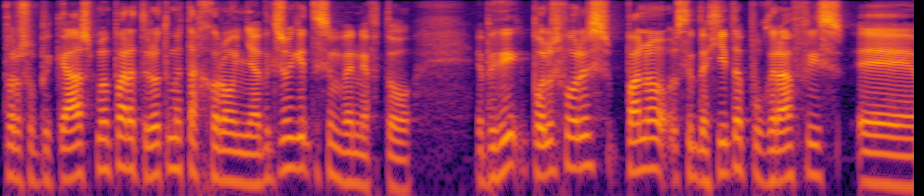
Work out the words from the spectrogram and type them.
προσωπικά, ας πούμε, παρατηρώ ότι με τα χρόνια, δεν ξέρω γιατί συμβαίνει αυτό. Επειδή πολλές φορές πάνω στην ταχύτητα που γράφεις, ε,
